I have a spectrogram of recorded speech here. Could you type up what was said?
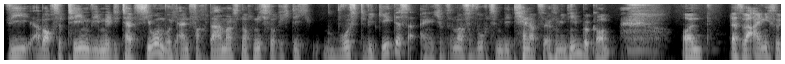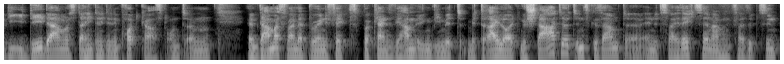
wie aber auch so Themen wie Meditation, wo ich einfach damals noch nicht so richtig wusste, wie geht das eigentlich. Ich habe immer versucht zu meditieren, habe es irgendwie nie hinbekommen. Und das war eigentlich so die Idee damals dahinter, hinter dem Podcast. Und ähm, ähm, damals waren wir Brain Effect super klein. Also wir haben irgendwie mit, mit drei Leuten gestartet insgesamt, äh, Ende 2016, Anfang 2017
